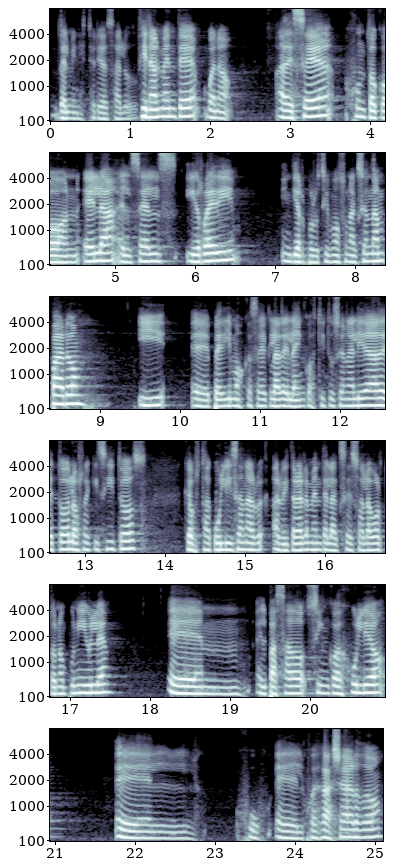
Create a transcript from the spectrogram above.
del Ministerio de Salud. Finalmente, bueno, ADC, junto con ELA, el CELS y REDI, interpusimos una acción de amparo y eh, pedimos que se declare la inconstitucionalidad de todos los requisitos que obstaculizan arbitrariamente el acceso al aborto no punible. Em, el pasado 5 de julio, el, juez Gallardo,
